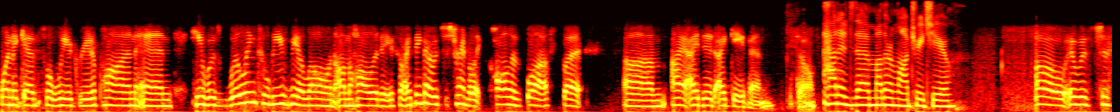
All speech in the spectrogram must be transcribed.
went against what we agreed upon, and he was willing to leave me alone on the holiday. So I think I was just trying to like call his bluff, but um, I, I did. I gave in. So How did the mother-in-law treat you? oh, it was just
